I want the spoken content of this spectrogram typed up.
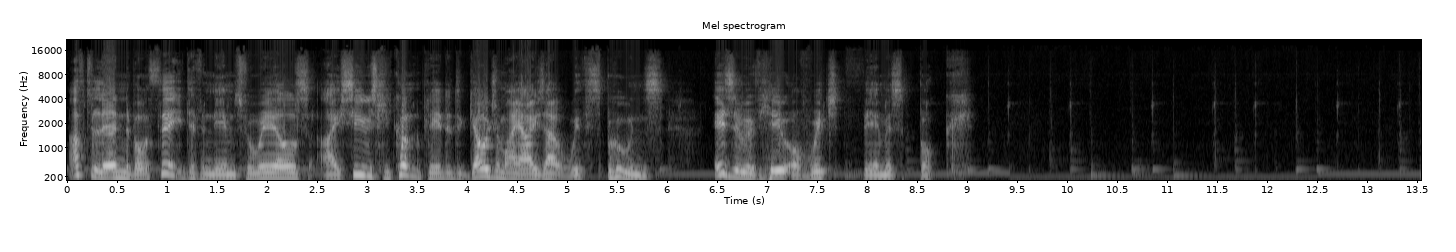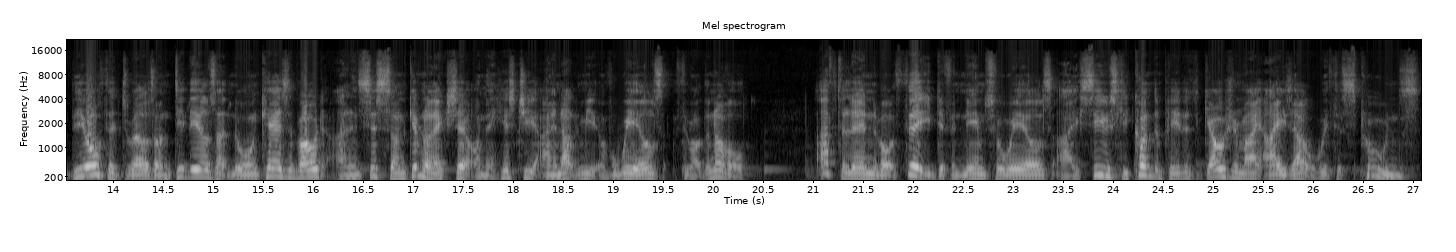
After learning about 30 different names for whales, I seriously contemplated gouging my eyes out with spoons. Is a review of which famous book? The author dwells on details that no one cares about and insists on giving a lecture on the history and anatomy of whales throughout the novel. After learning about 30 different names for whales, I seriously contemplated gouging my eyes out with spoons.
